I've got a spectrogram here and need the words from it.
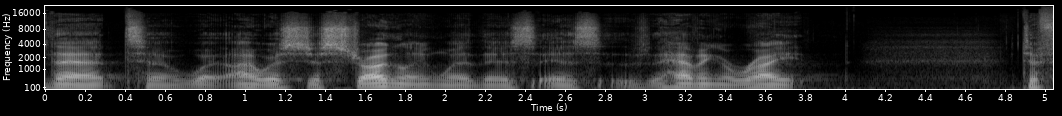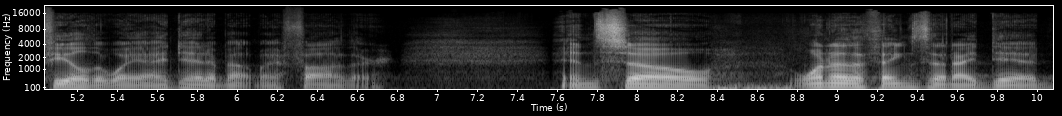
that uh, what I was just struggling with is is having a right to feel the way I did about my father. And so one of the things that I did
